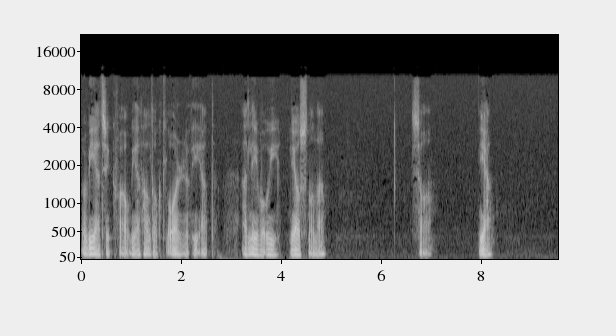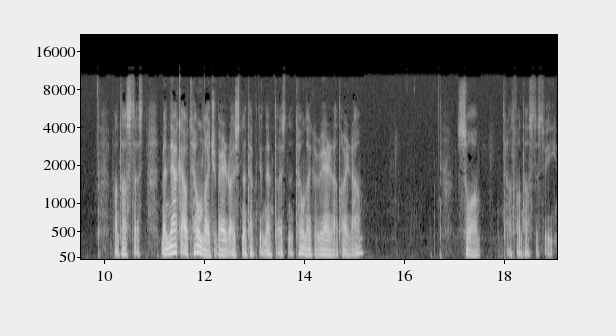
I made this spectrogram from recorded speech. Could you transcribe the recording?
Og vi er trygg og vi er halvdoktel år, og vi er at, at leva ui ljøsnåna. Og Så, ja. Fantastiskt. Men när jag av tonlager var i Östnö, tack du nämnde Östnö, tonlager var det att höra. Så, det är allt fantastiskt vi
